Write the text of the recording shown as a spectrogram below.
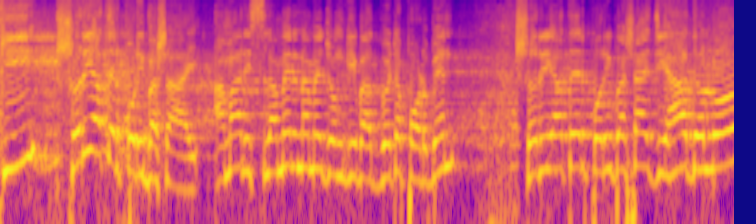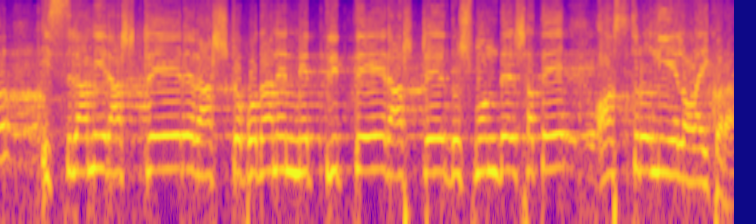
কি? শরিয়াতের পরিভাষায়। আমার ইসলামের নামে জঙ্গিবাদ বইটা পড়বেন। শরিয়াতের পরিভাষায় জিহাদ হলো ইসলামী রাষ্ট্রের রাষ্ট্রপ্রধানের নেতৃত্বে রাষ্ট্রের দুশ্মনদের সাথে অস্ত্র নিয়ে লড়াই করা।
